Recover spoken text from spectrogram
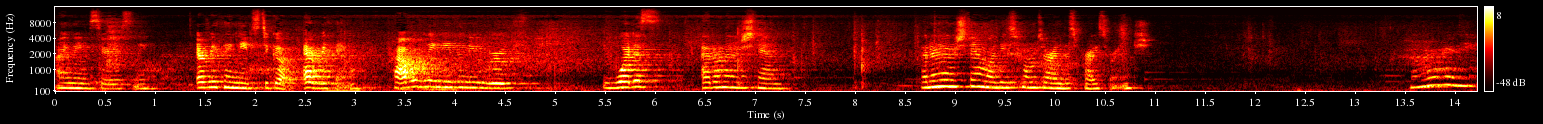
I mean, seriously, everything needs to go. Everything. Probably needs a new roof. What is, I don't understand. I don't understand why these homes are in this price range. Alrighty.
